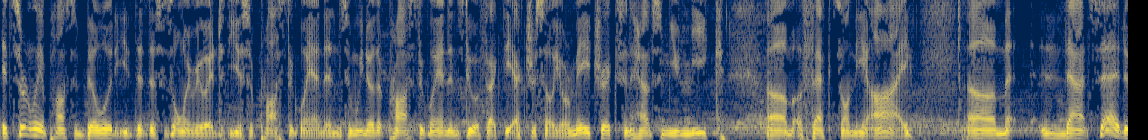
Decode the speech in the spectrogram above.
it's certainly a possibility that this is only related to the use of prostaglandins, and we know that prostaglandins do affect the extracellular matrix and have some unique um, effects on the eye. Um, that said, uh,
